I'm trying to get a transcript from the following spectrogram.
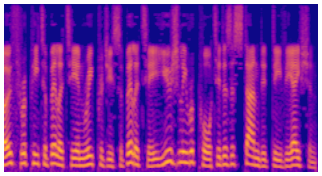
Both repeatability and reproducibility are usually reported as a standard deviation.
